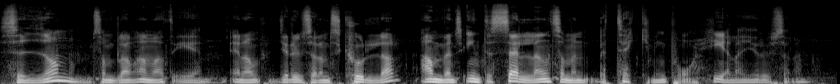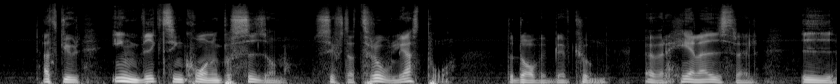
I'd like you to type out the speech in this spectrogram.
Sion, som bland annat är en av Jerusalems kullar, används inte sällan som en beteckning på hela Jerusalem. Att Gud invigt sin konung på Sion syftar troligast på då David blev kung över hela Israel i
